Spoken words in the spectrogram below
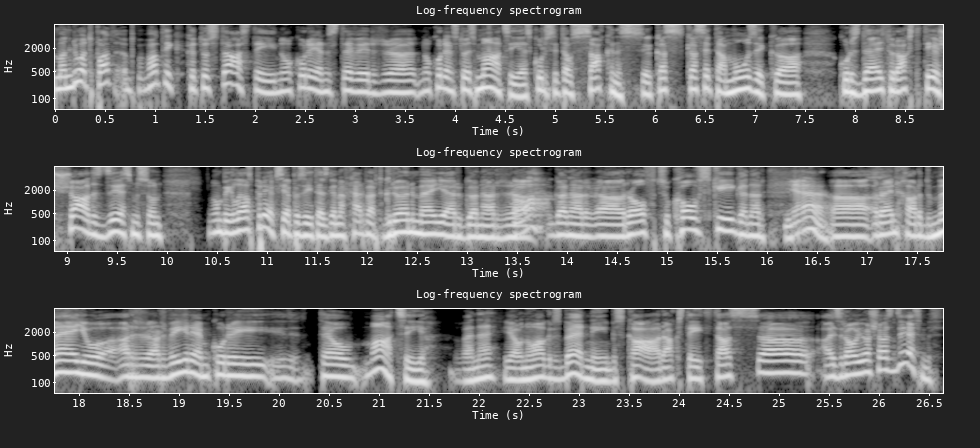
man ļoti pat, patika, ka tu stāstīji, no kurienes tev ir, uh, no kurienes tu esi mācījies, kuras ir tavas saknes, kas, kas ir tā mūzika, kuras dēļ tu raksti tieši šādas dziesmas. Un, Man bija liels prieks iepazīties gan ar Herbertu Grönemejeru, gan ar, oh. Gan ar uh, Rolfu Cukovski, gan ar Jā. uh, Reinhardu Mēju, ar, ar vīriem, kuri tev mācīja, vai ne, jau no agras bērnības, kā rakstīt tās uh, aizraujošās dziesmas.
